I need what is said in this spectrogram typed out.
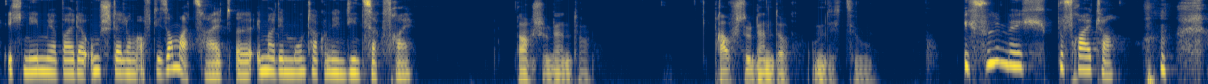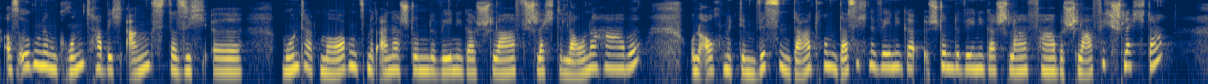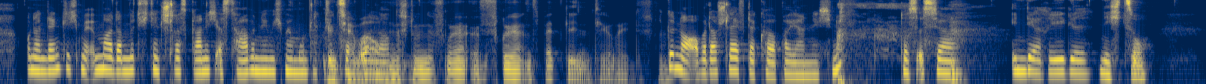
Ich nehme mir bei der Umstellung auf die Sommerzeit äh, immer den Montag und den Dienstag frei. Brauchst du dann doch? Brauchst du dann doch, um dich zu. Ich fühle mich befreiter. Aus irgendeinem Grund habe ich Angst, dass ich äh, Montagmorgens mit einer Stunde weniger Schlaf schlechte Laune habe. Und auch mit dem Wissen darum, dass ich eine weniger, Stunde weniger Schlaf habe, schlafe ich schlechter. Und dann denke ich mir immer, damit ich den Stress gar nicht erst habe, nehme ich mir Montag, Dienstag aber auch Urlaub. eine Stunde früher, äh, früher ins Bett gehen, theoretisch. Ne? Genau, aber da schläft der Körper ja nicht. Ne? Das ist ja in der Regel nicht so.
